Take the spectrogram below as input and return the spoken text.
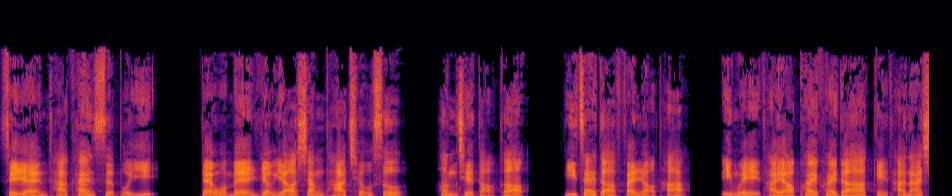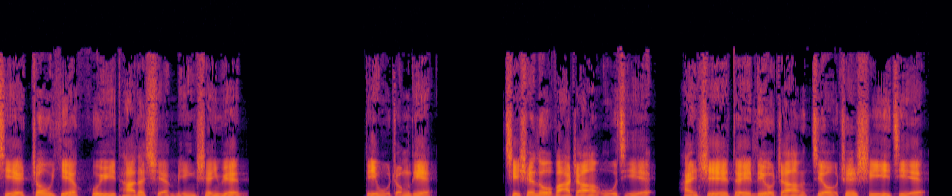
虽然他看似不义，但我们仍要向他求诉，恒切祷告，一再的烦扰他，因为他要快快的给他那些昼夜呼吁他的选民伸冤。第五终点，启示录八章五节，还是对六章九至十一节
